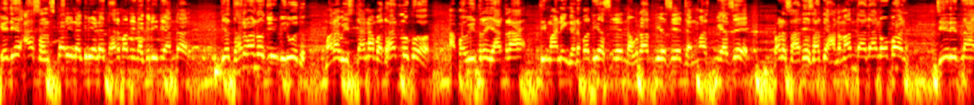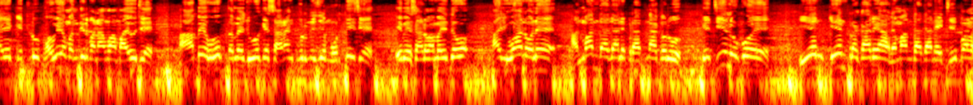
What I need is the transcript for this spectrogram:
કે જે આ સંસ્કારી નગરી અને ધર્મની નગરીની અંદર જે ધર્મનો જે વિરોધ મારા વિસ્તારના બધા જ લોકો આ પવિત્ર યાત્રાથી માની ગણપતિ હશે, નવરાત્રિ હશે, જન્માષ્ટમી હશે, પણ સાથે સાથે હનુમાન દાદાનો પણ જે રીતના એક એટલું ભવ્ય મંદિર બનાવવામાં આવ્યું છે આબે હોપ તમે જુઓ કે સારંગપુરની જે મૂર્તિ છે એ બેસાડવામાં આવી તો આ યુવાનોને હનુમાન દાદાને પ્રાર્થના કરું કે જે લોકોએ એન કેન પ્રકારે આ હનુમાન દાદાને જે પણ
